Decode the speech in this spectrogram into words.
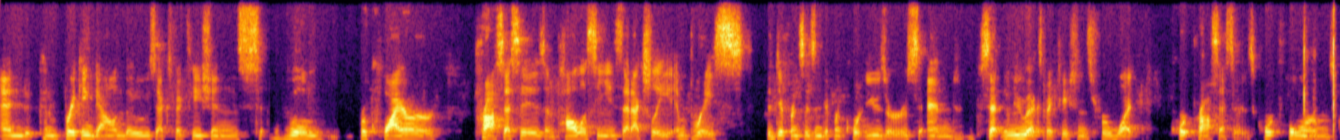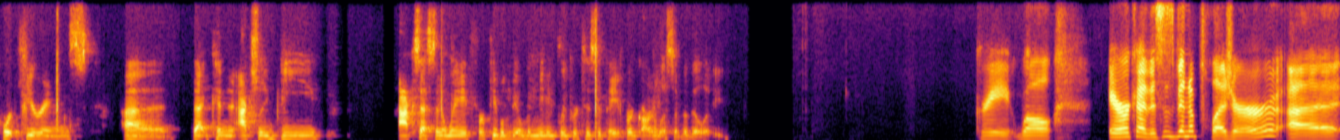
and kind of breaking down those expectations will require processes and policies that actually embrace the differences in different court users and set new expectations for what court processes, court forms, court hearings uh, that can actually be accessed in a way for people to be able to meaningfully participate regardless of ability. Great. Well, Erica, this has been a pleasure. Uh,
